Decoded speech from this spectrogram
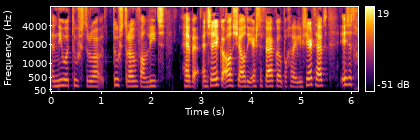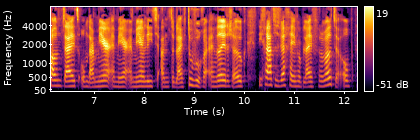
een nieuwe toestroom van leads hebben. En zeker als je al die eerste verkopen gerealiseerd hebt, is het gewoon tijd om daar meer en meer en meer leads aan te blijven toevoegen. En wil je dus ook die gratis weggever blijven promoten op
